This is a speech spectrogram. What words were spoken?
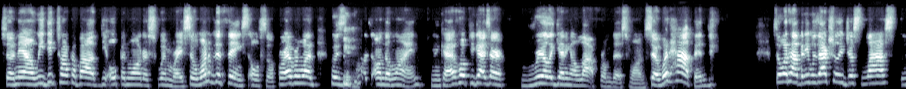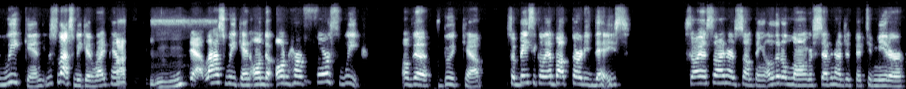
So now we did talk about the open water swim race. So one of the things also for everyone who's, who's on the line, okay, I hope you guys are really getting a lot from this one. So what happened? So what happened? It was actually just last weekend. It was last weekend, right, Pam? Mm-hmm. Yeah, last weekend on the on her fourth week of the boot camp. So basically about 30 days. So I assigned her something a little longer, 750 meter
